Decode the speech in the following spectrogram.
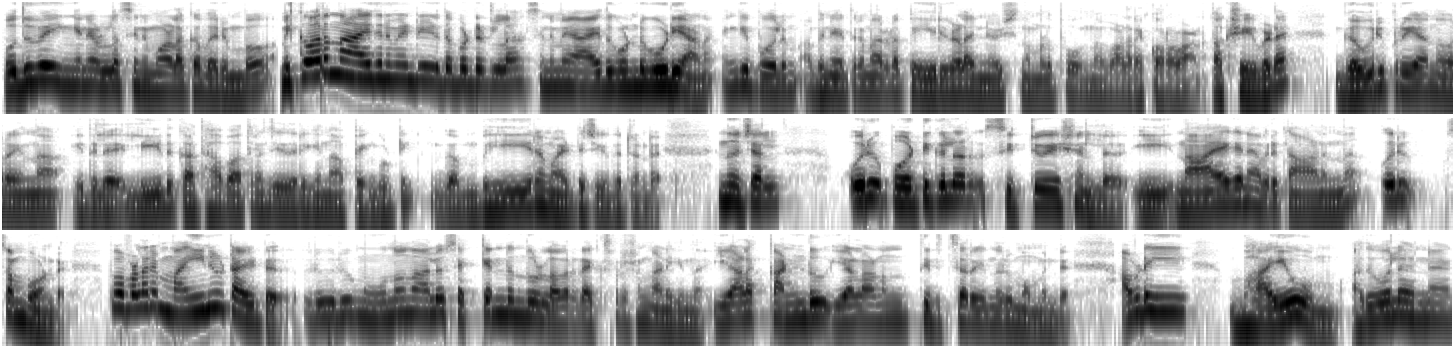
പൊതുവേ ഇങ്ങനെയുള്ള സിനിമകളൊക്കെ വരുമ്പോൾ മിക്കവാറും നായകന് വേണ്ടി എഴുതപ്പെട്ടിട്ടുള്ള സിനിമ ആയതുകൊണ്ട് കൂടിയാണ്. എങ്കിൽ പോലും അഭിനേത്രിമാരുടെ പേരുകൾ അന്വേഷിച്ച് നമ്മൾ പോകുന്നത് വളരെ കുറവാണ്. പക്ഷേ ഇവിടെ ഗൗരിപ്രിയ എന്ന് പറയുന്ന ഇതിലെ ലീഡ് കഥാപാത്രം ചെയ്തിരിക്കുന്ന ആ പെൺകുട്ടി ഗംഭീരമായിട്ട് ചെയ്തിട്ടുണ്ട്. എന്ന് വെച്ചാൽ ഒരു പെർട്ടിക്കുലർ സിറ്റുവേഷനിൽ ഈ നായകനെ അവർ കാണുന്ന ഒരു സംഭവമുണ്ട്. അപ്പോൾ വളരെ മൈന്യൂട്ടായിട്ട് ഒരു ഒരു മൂന്നോ നാലോ സെക്കൻഡ് എന്തുള്ള അവരുടെ എക്സ്പ്രഷൻ കാണിക്കുന്നത് ഇയാളെ കണ്ടു ഇയാളാണെന്ന് തിരിച്ചറിയുന്ന ഒരു മൊമെന്റ് അവിടെ ഈ ഭയവും അതുപോലെ തന്നെ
